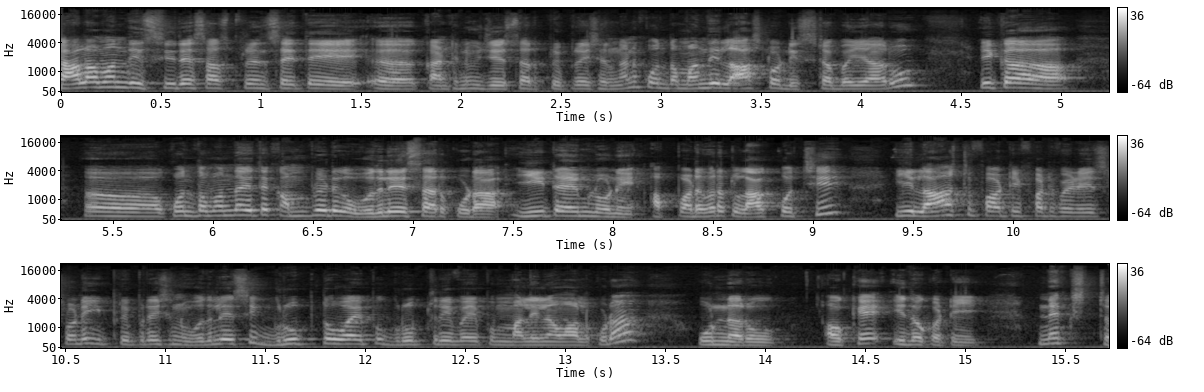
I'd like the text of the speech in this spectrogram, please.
చాలామంది సీరియస్ ఆస్పిరెంట్స్ అయితే కంటిన్యూ చేశారు ప్రిపరేషన్ కానీ కొంతమంది లాస్ట్లో డిస్టర్బ్ అయ్యారు. ఇక కొంతమంది అయితే కంప్లీట్గా వదిలేశారు కూడా ఈ టైంలోనే. అప్పటి వరకు లాక్కొచ్చి ఈ లాస్ట్ ఫార్టీ ఫార్టీ ఫైవ్ డేస్లోనే ఈ ప్రిపరేషన్ వదిలేసి గ్రూప్ టూ వైపు గ్రూప్ త్రీ వైపు మళ్ళిన వాళ్ళు కూడా ఉన్నారు. ఓకే ఇదొకటి. Next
